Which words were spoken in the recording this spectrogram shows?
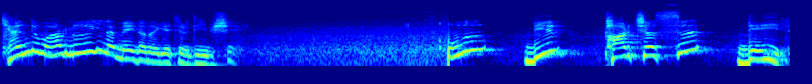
kendi varlığıyla meydana getirdiği bir şey. Onun bir parçası değil.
